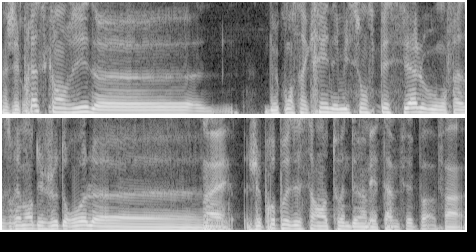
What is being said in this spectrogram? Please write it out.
J'ai Donc, presque envie de de consacrer une émission spéciale où on fasse vraiment du jeu de rôle. euh, Ouais. Je proposer ça à Antoine demain mais matin. ça me fait pas enfin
